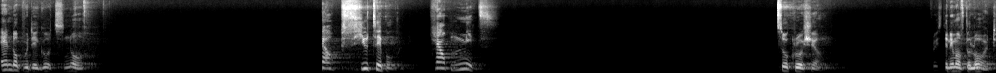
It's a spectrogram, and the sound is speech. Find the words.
end up with a goat. No. help suitable, help meet. So crucial. Praise the name of the Lord.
